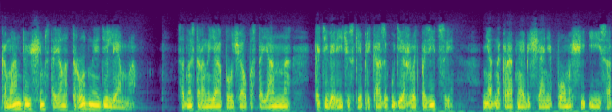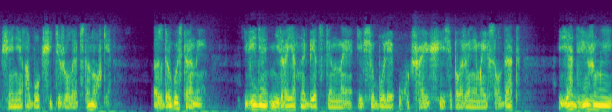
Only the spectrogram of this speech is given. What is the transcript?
командующим, стояла трудная дилемма. С одной стороны, я получал постоянно категорические приказы удерживать позиции – неоднократные обещания помощи и сообщения об общей тяжелой обстановке. А с другой стороны, видя невероятно бедственное и все более ухудшающееся положение моих солдат, я, движимый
